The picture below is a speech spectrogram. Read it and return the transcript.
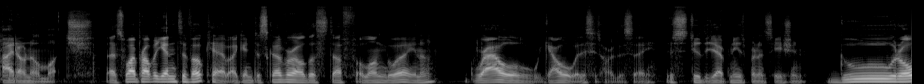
I don't know much. That's why I probably get into vocab. I can discover all this stuff along the way, you know? Growl, growl, this is hard to say. Just do the Japanese pronunciation. Gurorari.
